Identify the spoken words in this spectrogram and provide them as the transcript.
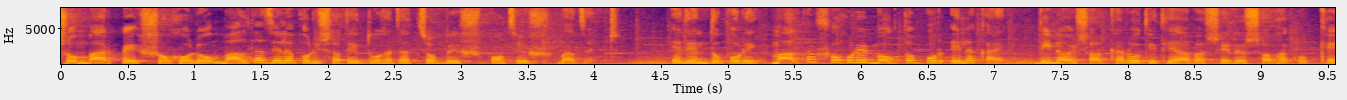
সোমবার পেশ হল মালদা জেলা পরিষদের দু হাজার চব্বিশ পঁচিশ বাজেট। এদিন দুপুরে মালদা শহরের মগদমপুর এলাকায় বিনয় সরকার অতিথি আবাসের সভাকক্ষে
